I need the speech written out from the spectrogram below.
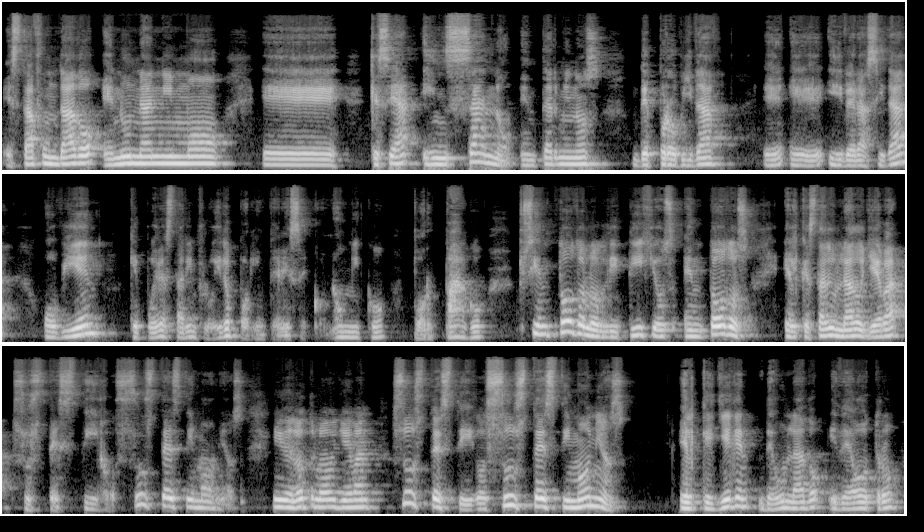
Está fundado en un ánimo eh, que sea insano en términos de probidad eh, eh, y veracidad, o bien que pueda estar influido por interés económico, por pago. Si en todos los litigios, en todos, el que está de un lado lleva sus testigos, sus testimonios, y del otro lado llevan sus testigos, sus testimonios el que lleguen de un lado y de otro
